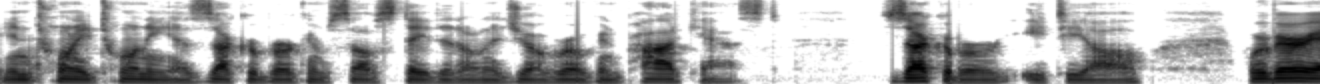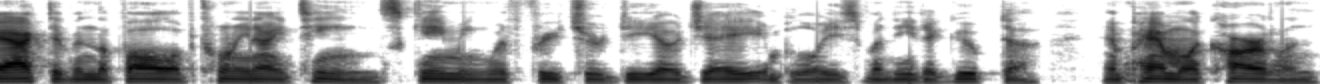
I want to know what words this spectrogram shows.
in 2020, as Zuckerberg himself stated on a Joe Rogan podcast. Zuckerberg, et al., were very active in the fall of 2019, scheming with future DOJ employees Vanita Gupta and Pamela Karlan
